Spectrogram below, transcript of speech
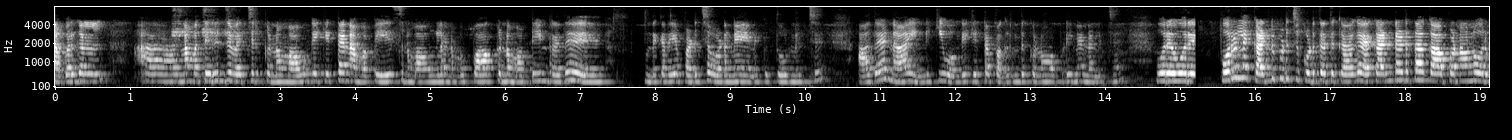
நபர்கள் நம்ம தெரிஞ்சு வச்சுருக்கணும். அவங்கக்கிட்ட நம்ம பேசணும். அவங்கள நம்ம பார்க்கணும் அப்படின்றது இந்த கதையை படித்த உடனே எனக்கு தோணுச்சு. அதை நான் இன்னைக்கு உங்ககிட்ட பகிர்ந்துக்கணும் அப்படின்னு நினச்சேன். ஒரு ஒரு பொருளை கண்டுபிடிச்சு கொடுத்ததுக்காக கண்டெடுத்தா காப்பணும்னு ஒரு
